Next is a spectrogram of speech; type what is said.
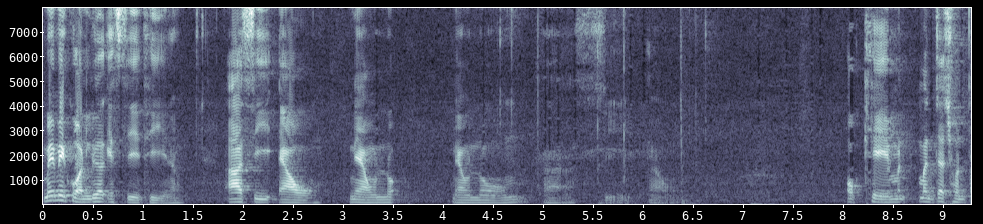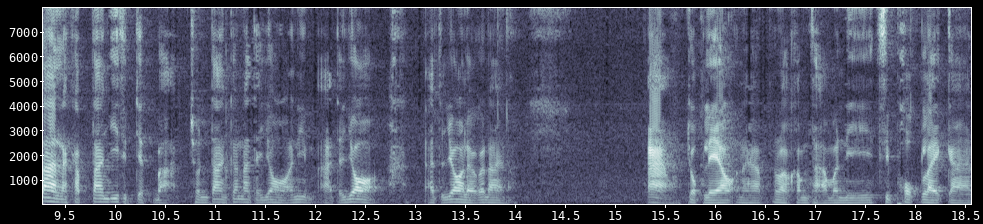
ไม่ไม่ควรเลือก SCT นะ RCL แนวแนวโน้ม RCL โอเค มันมันจะชนต้านแล้วครับ ต้าน 27 บาท ชนต้านก็น่าจะย่อ อันนี้อาจจะย่อ อาจจะย่อแล้วก็ได้นะอ้าวจบแล้วนะครับสำหรับคำถามวันนี้ 16 รายการ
